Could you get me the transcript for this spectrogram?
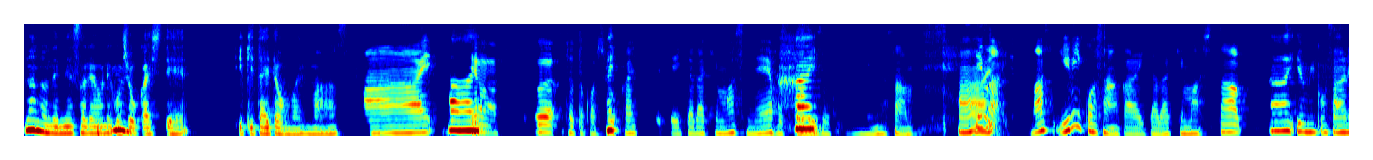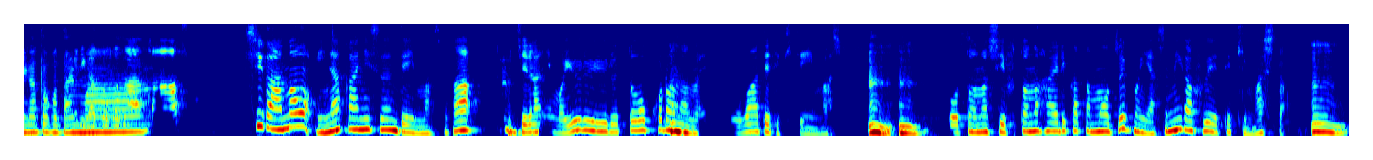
なのでね、それをね、ご紹介していきたいと思います。はい。はい。では、ちょっとご紹介ていただきますね。ほっこり族の皆さん。はい。では、ます。由美子さんからいただきました。はい。由美子さん、ありがとうございます。ありがとうございます。滋賀の田舎に住んでいますが、こちらにもゆるゆるとコロナの影響は出てきています。うんうん。冒頭のシフトの入り方も随分休みが増えてきました。うん、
